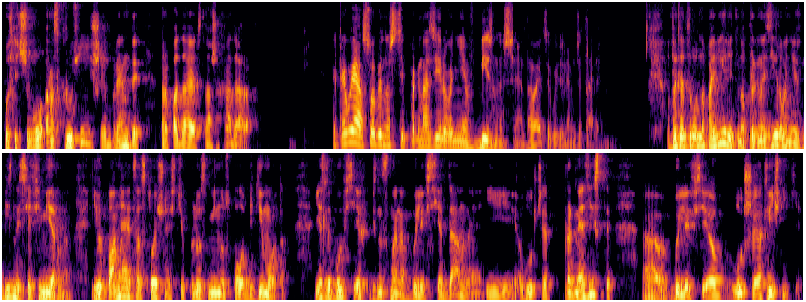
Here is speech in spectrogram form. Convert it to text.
после чего раскрученнейшие бренды пропадают с наших радаров. Каковы особенности прогнозирования в бизнесе? Давайте выделим детали. В это трудно поверить, но прогнозирование в бизнесе эфемерно и выполняется с точностью плюс-минус полбегемота. Если бы у всех бизнесменов были все данные и лучшие прогнозисты, э, были все лучшие отличники,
